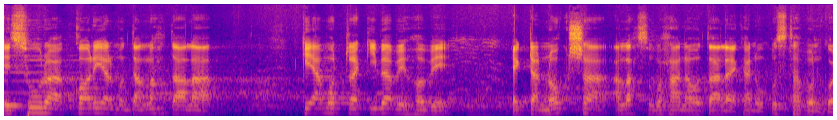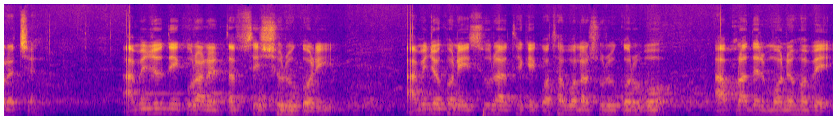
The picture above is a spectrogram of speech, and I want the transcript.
এই সুরা করিয়ার মধ্যে আল্লাহ তাআলা কেয়ামতটা কীভাবে হবে একটা নকশা আল্লাহ সুবহানাহু তাআলা এখানে উপস্থাপন করেছেন। আমি যদি কোরআনের তাফসীর শুরু করি আমি যখন এই সুরা থেকে কথা বলা শুরু করব আপনাদের মনে হবে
